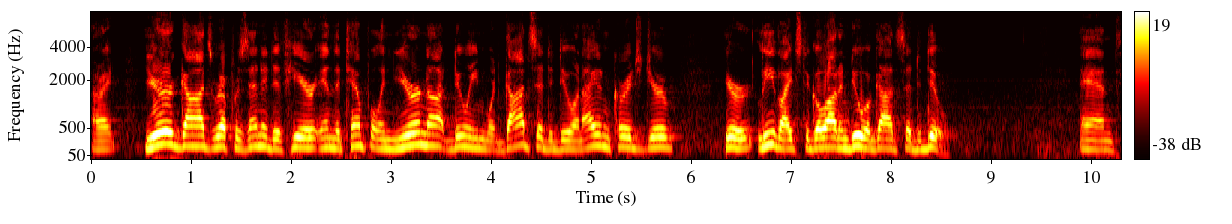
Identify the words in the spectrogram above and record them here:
All right? You're God's representative here in the temple, and you're not doing what God said to do. And I encouraged your, your Levites to go out and do what God said to do. And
